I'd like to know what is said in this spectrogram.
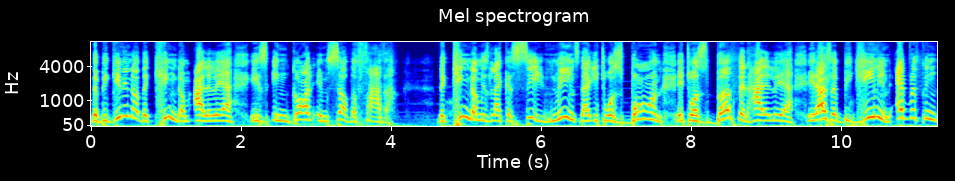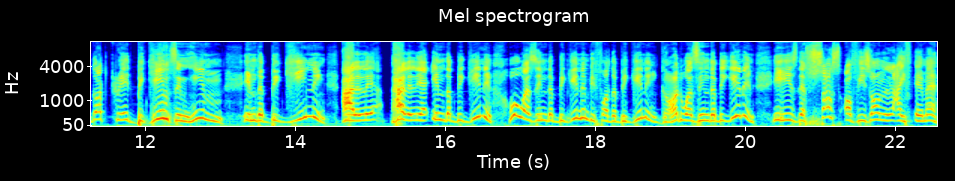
The beginning of the kingdom, hallelujah, is in God Himself, the Father. The kingdom is like a seed. It means that it was born, it was birthed. Hallelujah. It has a beginning. Everything God created begins in Him. In the beginning. Hallelujah. Hallelujah. In the beginning. Who was in the beginning before the beginning? God was in the beginning. He is the source of His own life. Amen.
